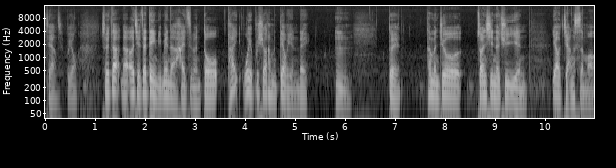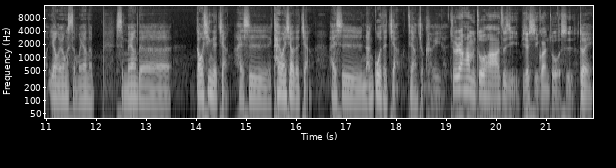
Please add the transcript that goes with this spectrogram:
这样子，不用。所以大那而且在电影里面的孩子们都，他我也不需要他们掉眼泪，嗯，对他们就专心的去演，要讲什么，要用什么样的什么样的高兴的讲，还是开玩笑的讲，还是难过的讲，这样就可以了。就让他们做他自己比较习惯做的事。对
